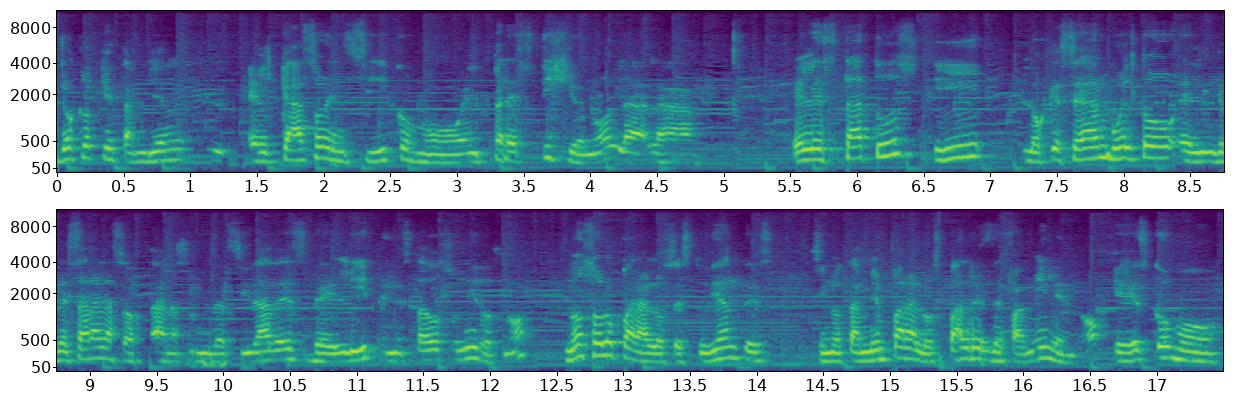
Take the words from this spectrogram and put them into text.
Yo creo que también el caso en sí, como el prestigio, ¿no? La, la- el estatus y lo que se han vuelto el ingresar a las, a las universidades de elite en Estados Unidos, ¿no? No solo para los estudiantes, sino también para los padres de familia, ¿no? Que es como,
